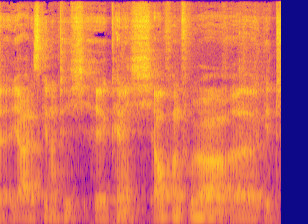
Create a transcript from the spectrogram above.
äh, ja, das geht natürlich, äh, kenne ich auch von früher, äh, geht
